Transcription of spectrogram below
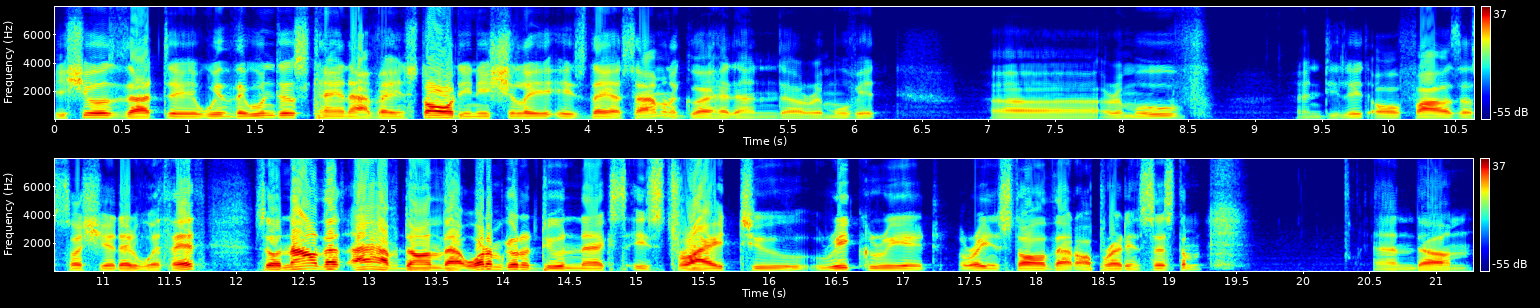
It shows that uh, with the Windows 10 I've installed initially is there. So I'm going to go ahead and uh, remove it. Uh, remove and delete all files associated with it so now that I have done that what I'm going to do next is try to recreate reinstall that operating system and um,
